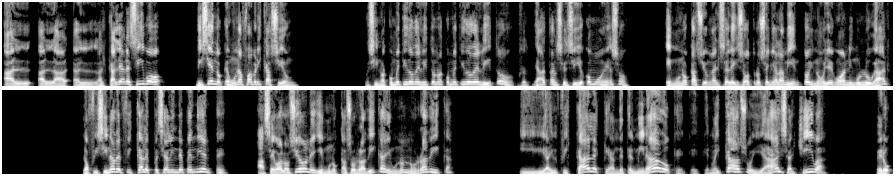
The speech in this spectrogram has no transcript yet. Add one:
al, al, al alcalde Arecibo diciendo que es una fabricación. Pues si no ha cometido delito, no ha cometido delito. ya tan sencillo como eso. En una ocasión a él se le hizo otro señalamiento y no llegó a ningún lugar. La oficina del fiscal especial independiente hace evaluaciones y en unos casos radica y en unos no radica. Y hay fiscales que han determinado que, no hay caso y ya se archiva. Pero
